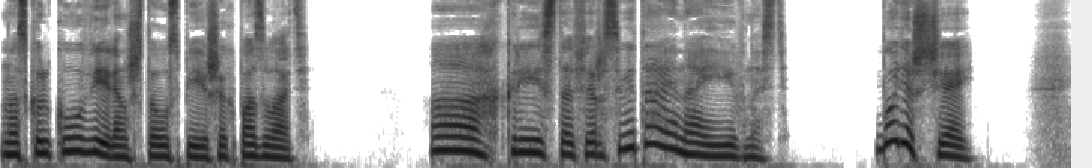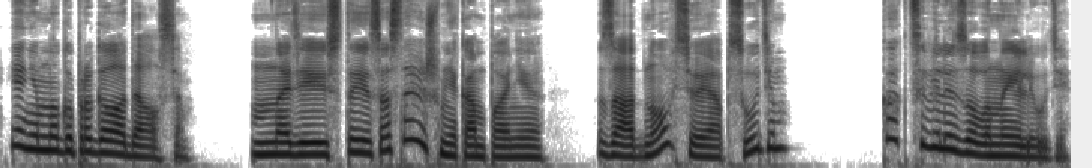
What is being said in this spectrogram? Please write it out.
Насколько уверен, что успеешь их позвать. Ах, Кристофер, святая наивность. Будешь чай? Я немного проголодался. Надеюсь, ты составишь мне компанию? Заодно все и обсудим. Как цивилизованные люди.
